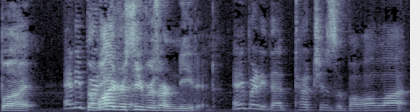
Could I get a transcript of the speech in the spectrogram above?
but the Anybody wide that- receivers are needed. Anybody that touches the ball a lot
